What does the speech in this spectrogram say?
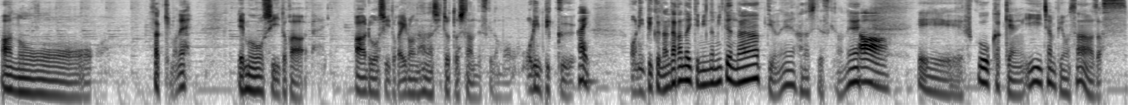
あのーさっきもね、MOC とか ROC とかいろんな話ちょっとしたんですけども、オリンピック、はい。オリンピックなんだかんだ言ってみんな見てんなーっていうね、話ですけどね。あえー福岡県 E チャンピオンさんあざす。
